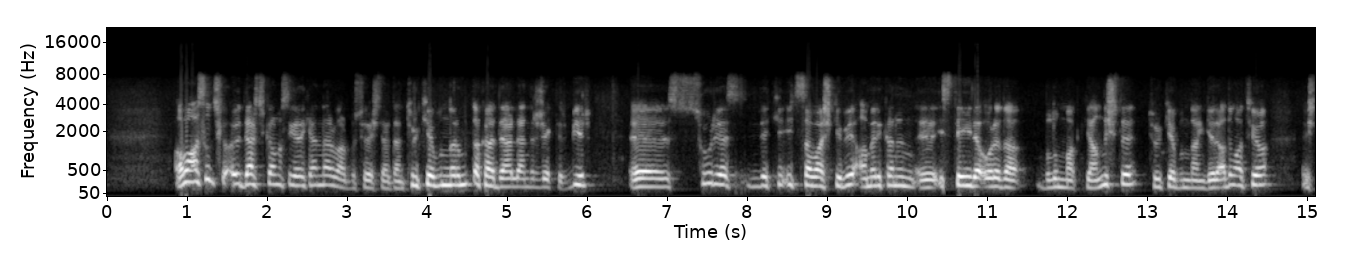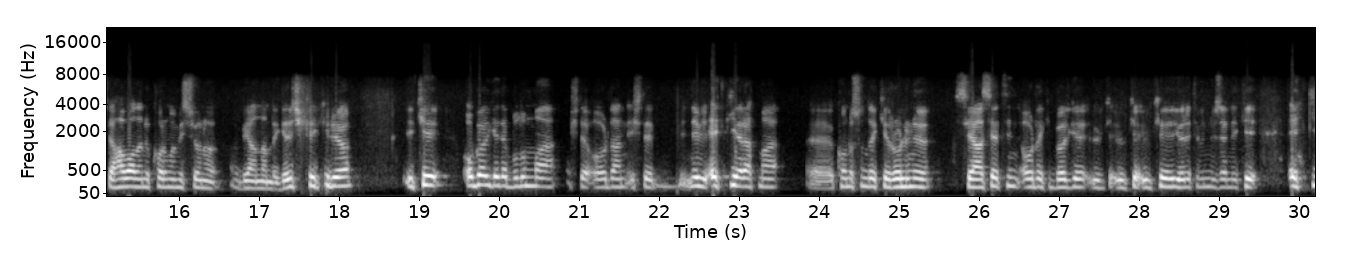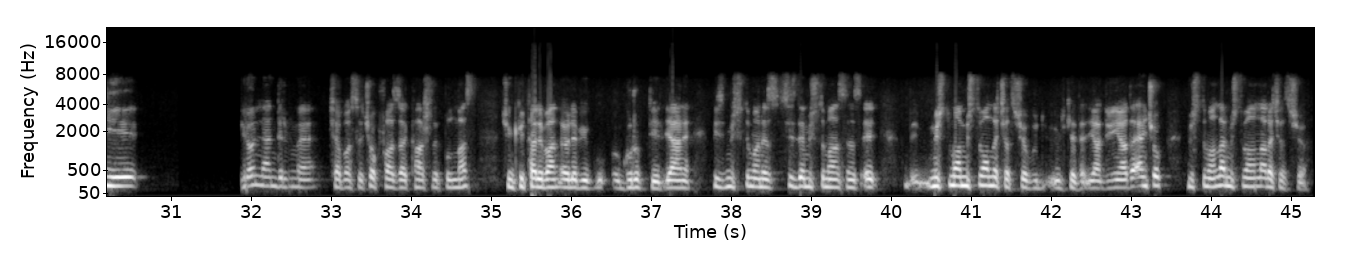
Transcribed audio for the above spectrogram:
Ama asıl ders çıkarması gerekenler var bu süreçlerden. Türkiye bunları mutlaka değerlendirecektir. Bir, e, Suriye'deki iç savaş gibi Amerika'nın e, isteğiyle orada bulunmak yanlıştı. Türkiye bundan geri adım atıyor. İşte havaalanı koruma misyonu bir anlamda geri çekiliyor. İki, o bölgede bulunma, işte oradan işte ne bileyim etki yaratma e, konusundaki rolünü siyasetin oradaki bölge ülke ülke ülke yönetiminin üzerindeki etkiyi yönlendirme çabası çok fazla karşılık bulmaz. Çünkü Taliban öyle bir grup değil. Yani biz Müslümanız, siz de Müslümansınız. E, Müslüman Müslümanla çatışıyor bu ülkede. Yani dünyada en çok Müslümanlar Müslümanlarla çatışıyor.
